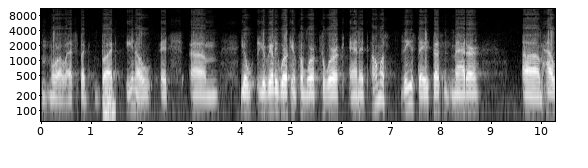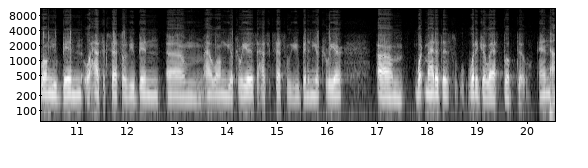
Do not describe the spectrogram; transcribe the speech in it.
more or less. But but you know, it's um, you you're really working from work to work, and it almost these days doesn't matter um, how long you've been or how successful you've been, um, how long your career is, or how successful you've been in your career. Um, what matters is what did your last book do? And Yeah.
